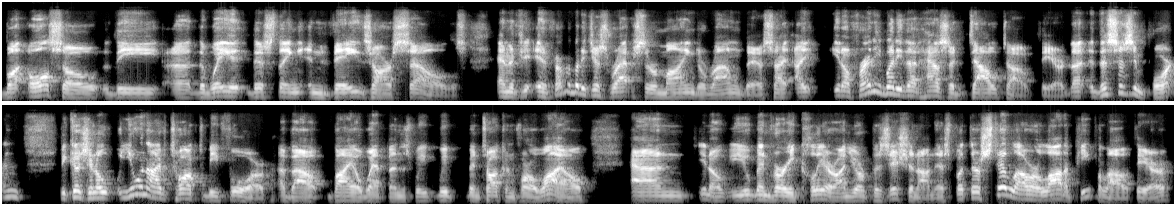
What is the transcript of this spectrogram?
but also the uh, the way this thing invades our cells. And if you, if everybody just wraps their mind around this, I, I you know, for anybody that has a doubt out there, that this is important because you know you and I have talked before about bioweapons. We we've been talking for a while, and you know you've been very clear on your position on this. But there still are a lot of people out there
